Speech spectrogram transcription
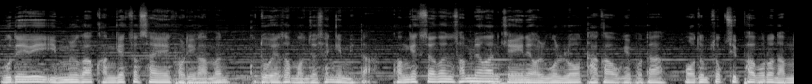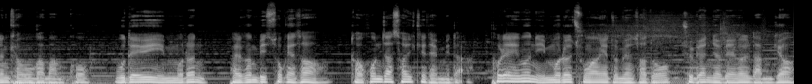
무대 위 인물과 관객석 사이의 거리감은 구도에서 먼저 생깁니다. 관객석은 선명한 개인의 얼굴로 다가오기보다 어둠 속 집합으로 남는 경우가 많고 무대 위 인물은 밝은 빛 속에서 더 혼자 서 있게 됩니다. 프레임은 인물을 중앙에 두면서도 주변 여백을 남겨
